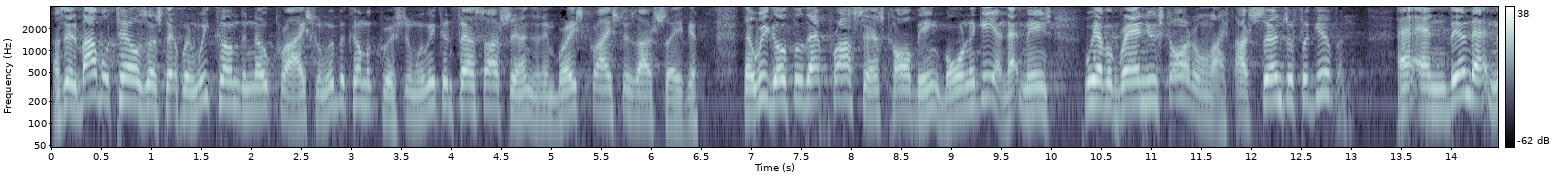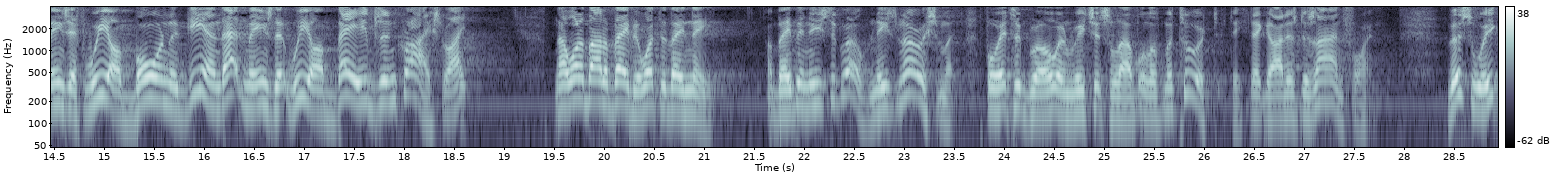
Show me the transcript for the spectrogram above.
I say the Bible tells us that when we come to know Christ, when we become a Christian, when we confess our sins and embrace Christ as our Savior, that we go through that process called being born again. That means we have a brand new start on life. Our sins are forgiven. And then that means if we are born again, that means that we are babes in Christ, right? Now, what about a baby? What do they need? A baby needs to grow, needs nourishment for it to grow and reach its level of maturity that God has designed for it. This week,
